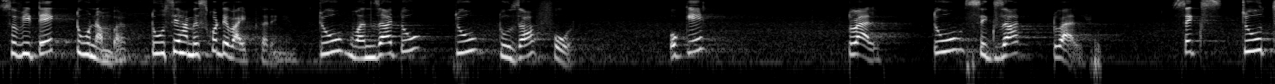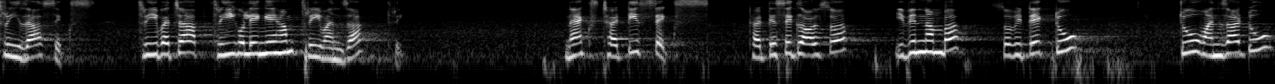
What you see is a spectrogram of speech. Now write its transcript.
so we take two number two से हम इसको डिवाइड करेंगे. Two one are two two two are four okay twelve two six are twelve six two three are six three बचा, अब थ्री को लेंगे हम. Three one are Next 36. 36 also even number. So we take 2. 2 1s are 2.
